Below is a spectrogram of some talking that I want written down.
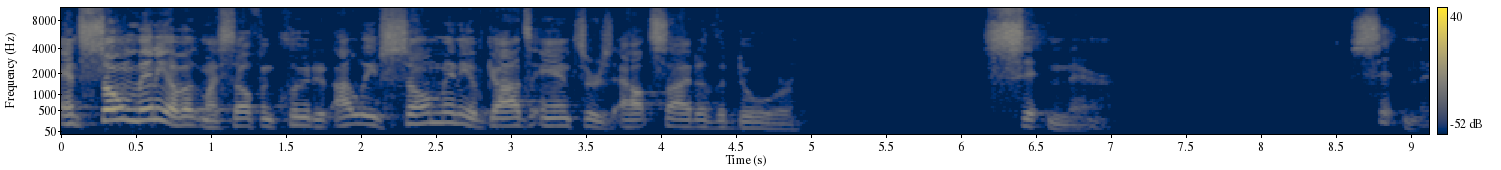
And so many of us, myself included, I leave so many of God's answers outside of the door, sitting there. Sitting there.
